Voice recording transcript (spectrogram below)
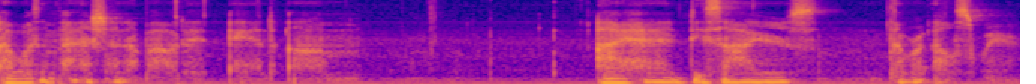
I wasn't passionate about it, and um, I had desires that were elsewhere.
